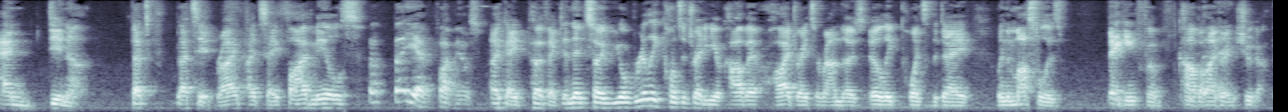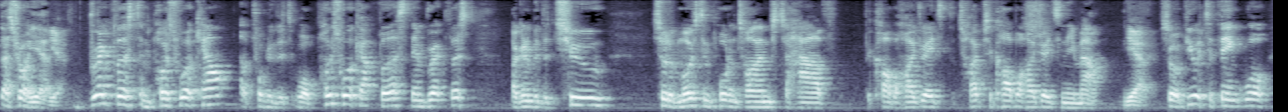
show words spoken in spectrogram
and dinner. That's that's it, right? I'd say five meals. But, but yeah, five meals. Okay, perfect. And then so you're really concentrating your carbohydrates around those early points of the day when the muscle is begging for carbohydrate and sugar. That's right, yeah. Yeah. Breakfast and post workout are probably the, well, post workout first, then breakfast are going to be the two sort of most important times to have the carbohydrates, the types of carbohydrates, and the amount. Yeah. So if you were to think, well,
